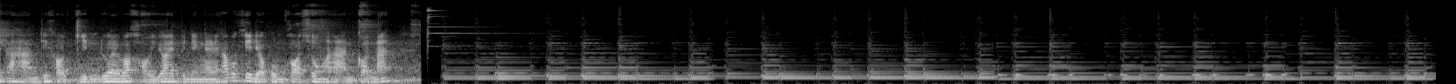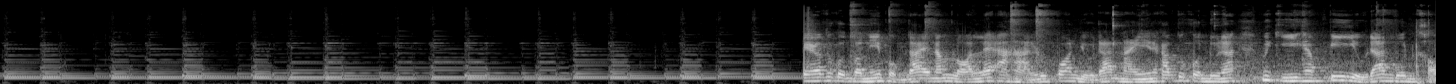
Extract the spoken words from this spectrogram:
สอาหารที่เขากินด้วยว่าเขาย่อยเป็นยังไงนะครับโอเคเดี๋ยวผมขอชงอาหารก่อนนะ คครับทุกคนตอนนี้ผมได้น้ำร้อนและอาหารลูกป้อนอยู่ด้านในนะครับ ทุกคนดูนะ เมื่อกี้แฮปปี้อยู่ด้านบนเขา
